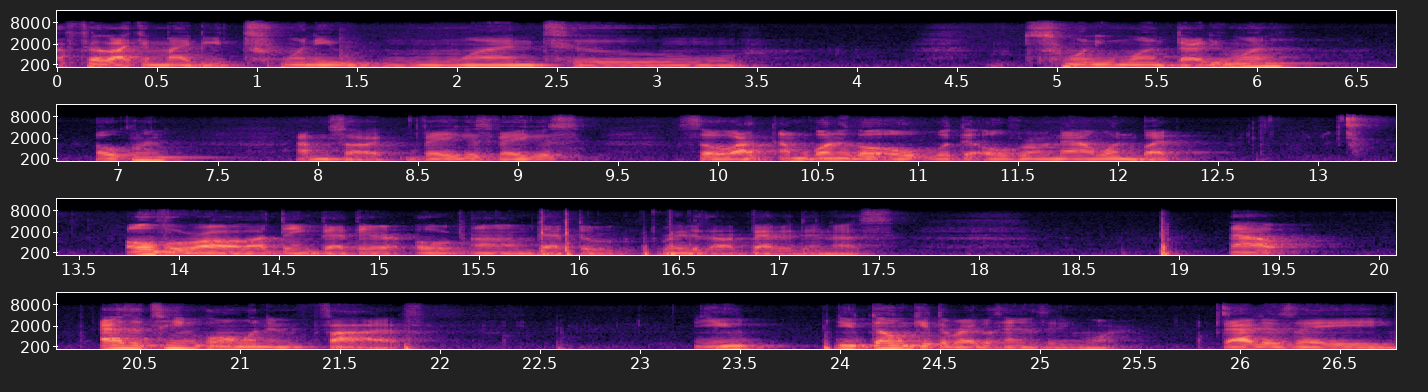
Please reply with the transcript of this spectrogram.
I feel like it might be 21 to 21 31 Oakland. I'm sorry, Vegas, Vegas. So I, am going to go with the over on that one, but overall, I think that they're um, that the Raiders are better than us. Now, as a team going one in five, you you don't get the regular season anymore. That is a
